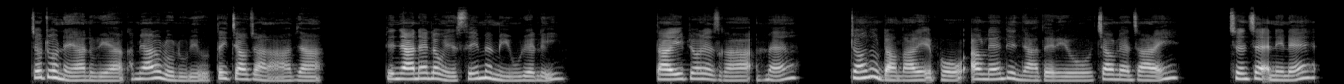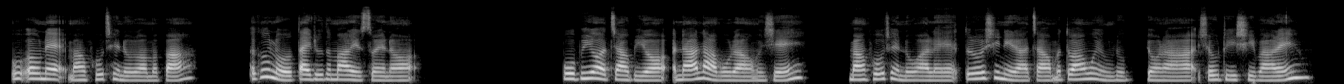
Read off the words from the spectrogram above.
။ကျုပ်တို့နေရလူတွေကခမားတို့လိုလူတွေကိုတိတ်ကြောက်ကြတာဗျာ။ပညာနဲ့လုပ်ရင်စေးမမီဘူးတဲ့လေ။တာကြီးပြောတဲ့စကားအမှန်တောသူတောင်သားတွေအဖို့အောက်လန်းပညာသည်တွေကိုကြောက်လန့်ကြတယ်။ချင်းချက်အနေနဲ့ဥအုံနဲ့မောင်ဖိုးထင်တို့တော့မပါ။အခုလိုတိုက်တူးသမားတွေဆိုရင်တော့ပို့ပြီးတော့ကြောက်ပြီးတော့အနားလာဖို့တောင်မရဲ။မောင်ဖိုးထင်တို့ကလည်းသူတို့ရှိနေတာကြောင့်မတွားဝင်ဘူးလို့ပြောတာရုပ်တည်ရှိပါတယ်။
